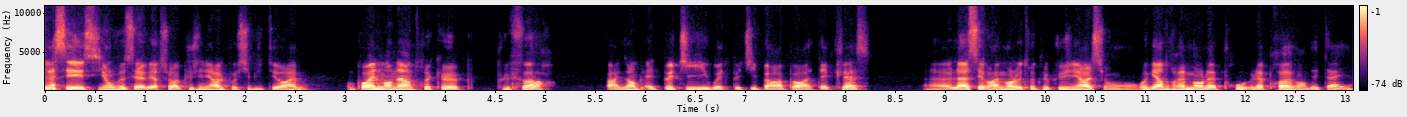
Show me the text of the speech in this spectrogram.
Là, si on veut, c'est la version la plus générale possible du théorème. On pourrait demander un truc euh, plus fort, par exemple, être petit ou être petit par rapport à telle classe. Euh, là, c'est vraiment le truc le plus général. Si on regarde vraiment la, la preuve en détail,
